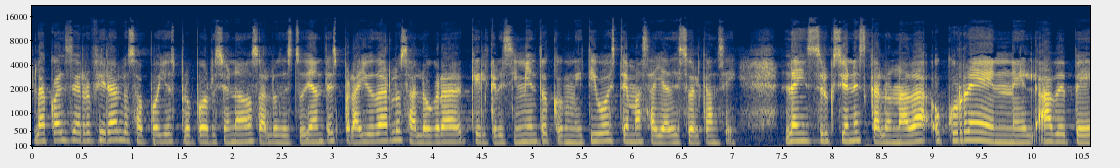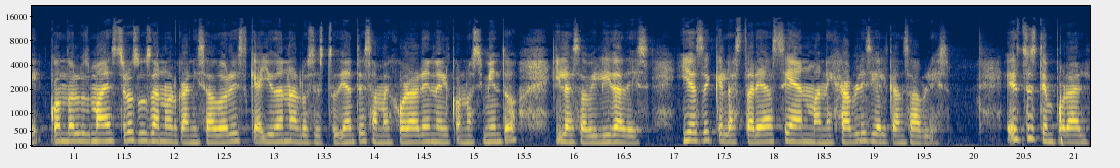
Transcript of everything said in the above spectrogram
la cual se refiere a los apoyos proporcionados a los estudiantes para ayudarlos a lograr que el crecimiento cognitivo esté más allá de su alcance. La instrucción escalonada ocurre en el ABP cuando los maestros usan organizadores que ayudan a los estudiantes a mejorar en el conocimiento y las habilidades, y hace que las tareas sean manejables y alcanzables. Esto es temporal,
